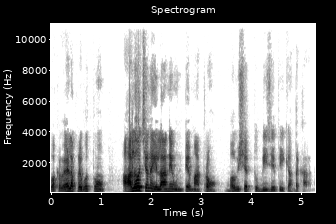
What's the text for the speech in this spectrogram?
ఒకవేళ ప్రభుత్వం ఆలోచన ఇలానే ఉంటే మాత్రం భవిష్యత్తు బీజేపీకి అంధకారమే.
